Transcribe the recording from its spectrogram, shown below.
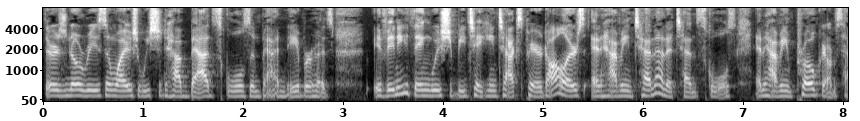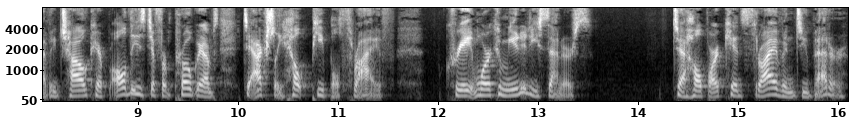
There is no reason why we should have bad schools and bad neighborhoods. If anything, we should be taking taxpayer dollars and having 10 out of 10 schools and having programs, having childcare, all these different programs to actually help people thrive create more community centers to help our kids thrive and do better.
